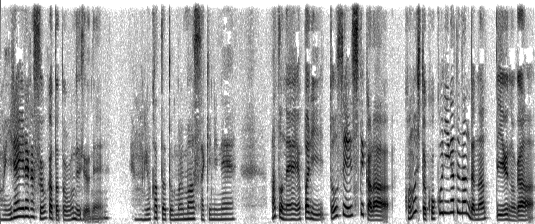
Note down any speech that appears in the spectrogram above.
もうイライラがすごかったと思うんですよね。良かったと思います先にね。あとねやっぱり同棲してからこの人ここ苦手なんだなっていうのが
